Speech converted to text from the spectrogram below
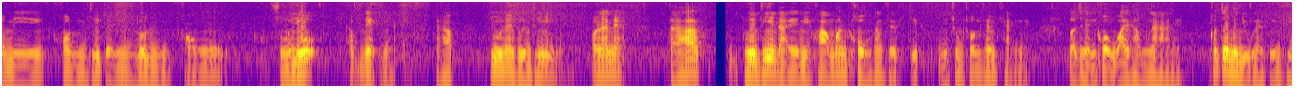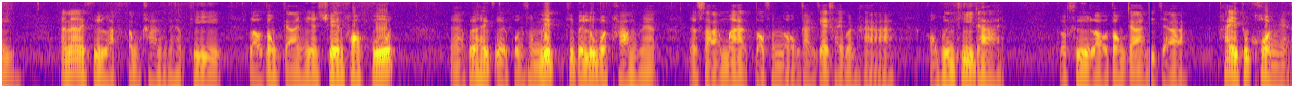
จะมีคนที่เป็นรุ่นของสูงอายุกับเด็กเนี่ยนะครับอยู่ในพื้นที่ เพราะฉะนั้นเนี่ยแต่ถ้าพื้นที่ไหนมีความมั่นคงทางเศรษฐกิจ มีชุมชนเข้มแข็งเนี่ยเราจะเห็นคนวัยทำงานเนี่ยเขาจะมาอยู่ในพื้นที่ อันนั้นคือหลักสำคัญนะครับที่เราต้องการที่จะ change for good นะเพื่อให้เกิดผลสำลิดที่เป็นรูปธรรมนะฮะและสามารถตอบสนองการแก้ไขปัญหาของพื้นที่ได้ ก็คือเราต้องการที่จะให้ทุกคนเนี่ย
